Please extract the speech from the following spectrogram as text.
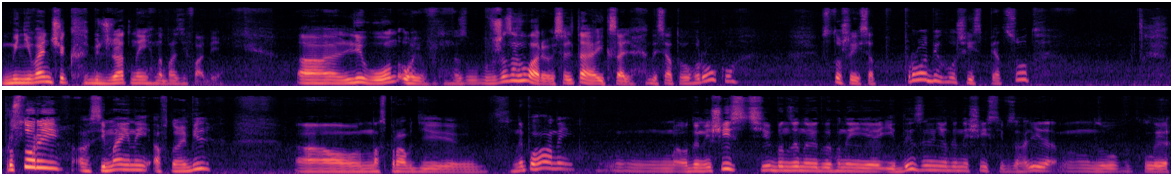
мінівенчик бюджетний на базі Фабії. Ліон, ой, вже заговарююсь, Altea XL 10-го року, 160 пробігу, 6500. Просторий сімейний автомобіль. Насправді непоганий. 1,6 бензинові двигуни є, і дизельні 1,6, і взагалі, ну, коли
